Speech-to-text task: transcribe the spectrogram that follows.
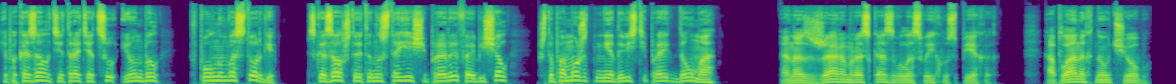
«Я показала тетрадь отцу, и он был в полном восторге. Сказал, что это настоящий прорыв и обещал, что поможет мне довести проект до ума». Она с жаром рассказывала о своих успехах, о планах на учебу,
